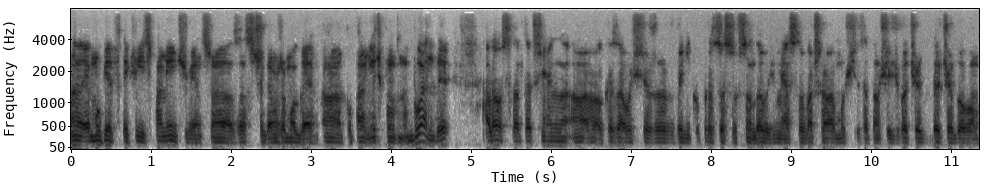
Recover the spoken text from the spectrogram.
no, ja mówię w tej chwili z pamięci, więc e, zastrzegam, że mogę e, popełnić pewne błędy, ale ostatecznie no, okazało się, że w wyniku procesów sądowych miasto Warszawa musi za tą sieć wodociągową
